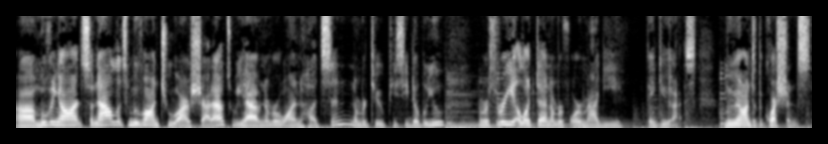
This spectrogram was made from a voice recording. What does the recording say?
Uh, moving on. So now let's move on to our shout outs. We have number one, Hudson. Number two, PCW. Number three, Electa. Number four, Maggie. Thank you guys. Moving on to the questions.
